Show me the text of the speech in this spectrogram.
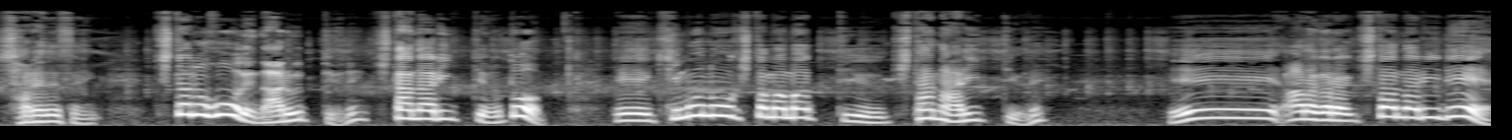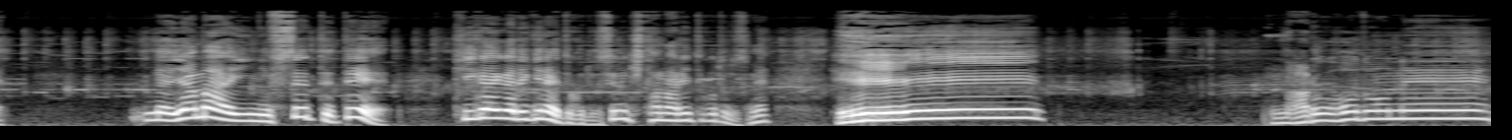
シャレですね。北の方で鳴るっていうね、北鳴りっていうのと、えー、着物を着たままっていう北なりっていうね。えー、あ、だから北なりで、ね、病に伏せてて、着替えができないってことですよね。着たなりってことですね。へえ。なるほどね。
